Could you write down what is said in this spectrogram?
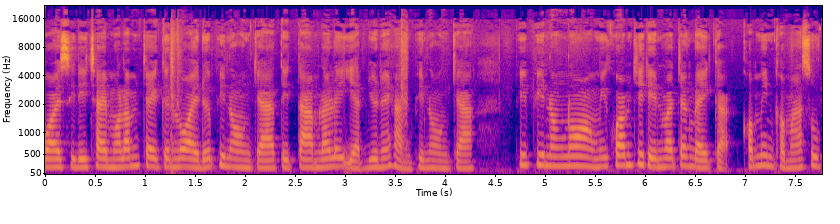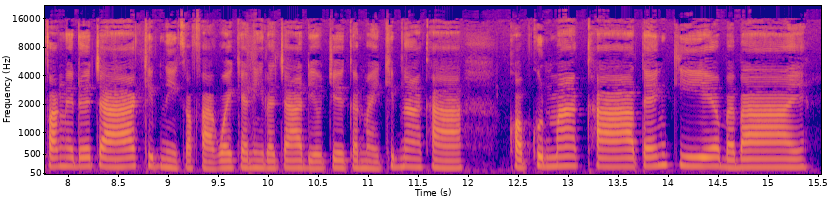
บอยสิริชัยหมอลำใจเกินร้อยเด้อพี่น้องจ้าติดตามรายละเอียดอยู่ในหันพี่น้องจ้าพี่พี่น้องๆมีความคิดเห็นว่าจังใดกะคอมเมนต์เข้ามาสู่ฟังในเด้อจ้าคลิปนี้ก็ฝากไว้แค่นี้ละจ้าเดี๋ยวเจอกันใหม่คลิปหน้าค่ะขอบคุณมากค่ะ thank you บ๊ายบาย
